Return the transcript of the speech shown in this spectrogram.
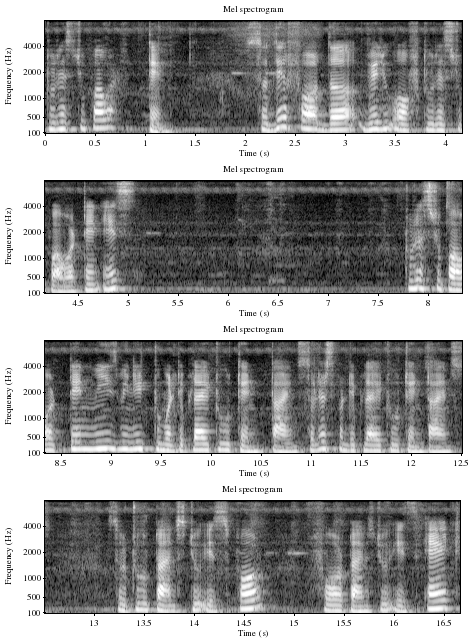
2 raised to power 10 so therefore the value of 2 raised to power 10 is 2 raised to power 10 means we need to multiply 2 10 times. So let's multiply 2 10 times. So 2 times 2 is 4 4 times 2 is 8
